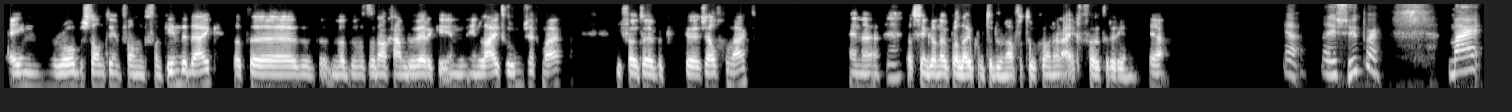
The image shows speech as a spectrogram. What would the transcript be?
één RAW-bestand in van, van Kinderdijk, dat, wat, wat we dan gaan bewerken in, in Lightroom, zeg maar. Die foto heb ik zelf gemaakt. En dat vind ik dan ook wel leuk om te doen, af en toe gewoon een eigen foto erin. Ja, ja nee, super. Maar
